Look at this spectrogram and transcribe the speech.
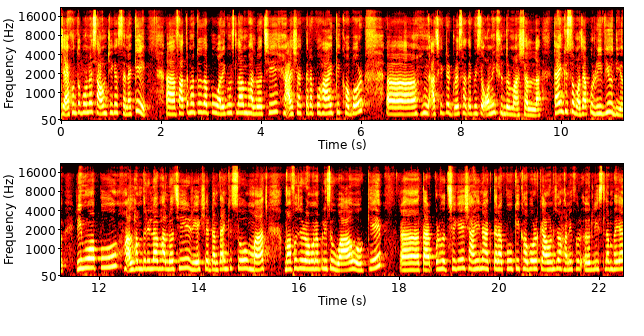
যে, এখন তো মনে হয় সাউন্ড ঠিক আছে নাকি? ফাতেমাতুজ ফাতেমা তুজ আপু, ওয়ালাইকুম আসসালাম, ভালো আছি। আয়সা আক্তার আপু হাই কি খবর? আজকে একটা ড্রেস হাতে পেয়েছি, অনেক সুন্দর মার্শাল্লাহ থ্যাংক ইউ সো মাচ আপু রিভিউ দিও। রিমু আপু, আলহামদুলিল্লাহ, ভালো আছি। Reaction done thank you so much Mahfuzur Rahman আপু ওয়াও ওকে তারপর হচ্ছে গিয়ে শাহিনা আক্তার আপু, কি খবর? কেমন আছো? হানিফুল ইসলাম ভাইয়া,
